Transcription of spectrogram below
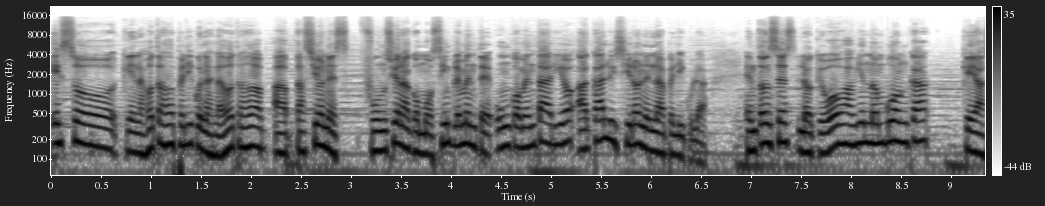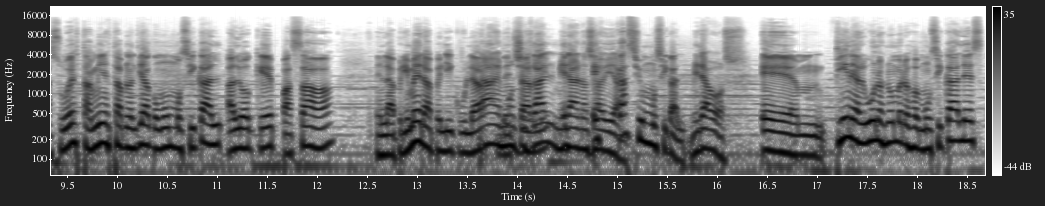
eso que en las otras dos películas, las otras dos adaptaciones, funciona como simplemente un comentario, acá lo hicieron en la película. Entonces, lo que vos vas viendo en Wonka, que a su vez también está planteada como un musical, algo que pasaba en la primera película. Ah, ¿es de musical? Charlie. Mirá, no Es- sabía. Es casi un musical. Mira vos. Eh, tiene algunos números musicales.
